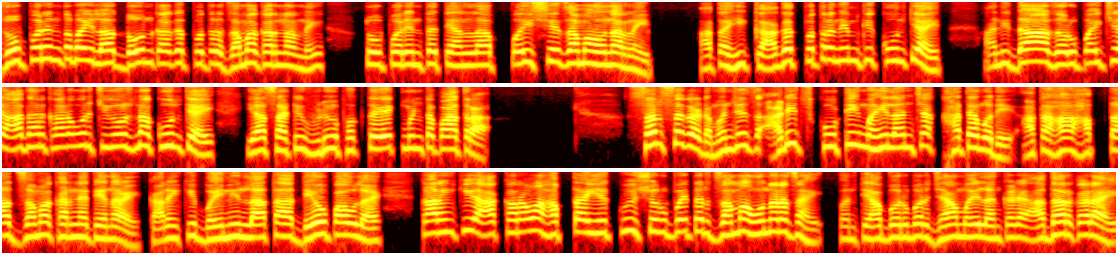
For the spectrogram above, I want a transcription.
जोपर्यंत महिला दोन कागदपत्र जमा करणार नाही तोपर्यंत त्यांना पैसे जमा होणार नाहीत. आता ही कागदपत्र नेमकी कोणती आहेत? आणि दहा हजार रुपयाची आधार कार्डवरची योजना कोणती आहे? यासाठी व्हिडिओ फक्त एक मिनिट पाहत राहा. सरसगट म्हणजेच अडीच कोटी महिलांच्या खात्यामध्ये आता हा हप्ता जमा करण्यात येणार आहे. कारण की बहिणींना आता देव पावलाय कारण की अकरावा हप्ता एकवीसशे रुपये तर जमा होणारच आहे. पण त्याबरोबर ज्या महिलांकडे आधार कार्ड आहे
